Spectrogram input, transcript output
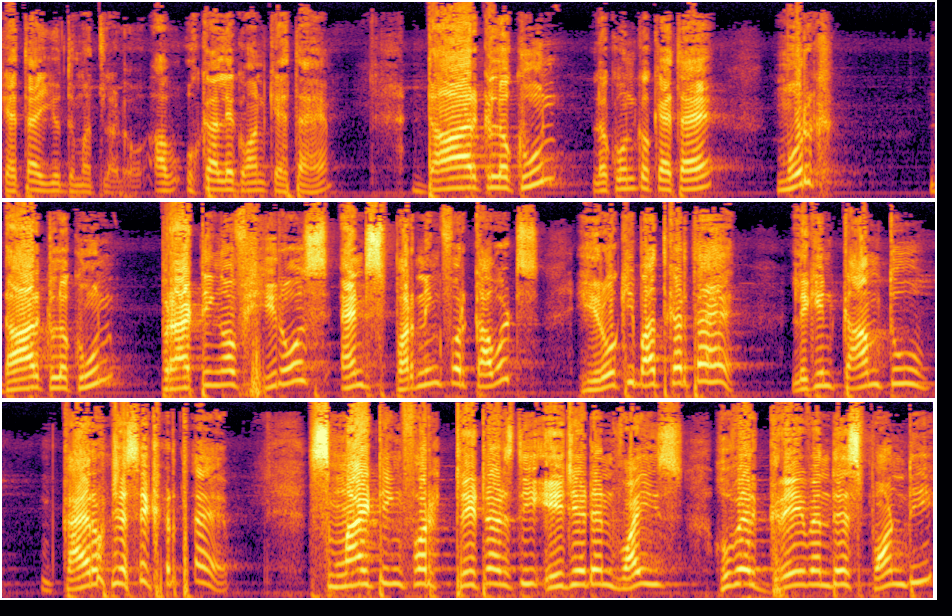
कहता है, युद्ध मत लड़ो। अब उकाले कौन कहता है डार्क लकून लकून को कहता है मूर्ख dark Laocoon prating of heroes and spurning for cowards hero की बात करता है लेकिन काम तू कायरो जैसे करता है smiting for traitors the aged and wise her grave and they spawned the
